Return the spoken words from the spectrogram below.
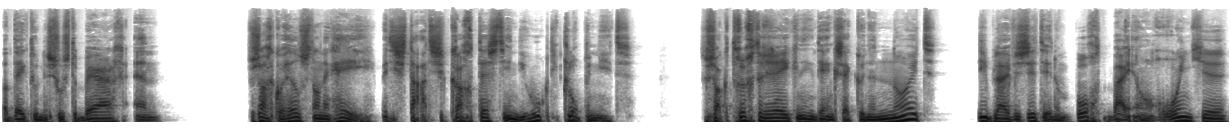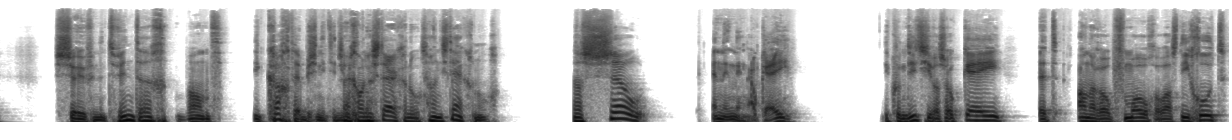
dat deed ik toen in Soesterberg. En toen zag ik al heel snel. Denk, hé, hey, met die statische krachttesten in die hoek. Die kloppen niet. Toen zag ik terug te rekenen. Ik denk, zij kunnen nooit die blijven zitten in een bocht. Bij een rondje 27. Want die kracht hebben ze niet in Zijn die gewoon niet sterk genoeg. Dat is gewoon niet sterk genoeg. Dat was zo. En ik denk, oké, die conditie was oké. Het anaeroop vermogen was niet goed.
